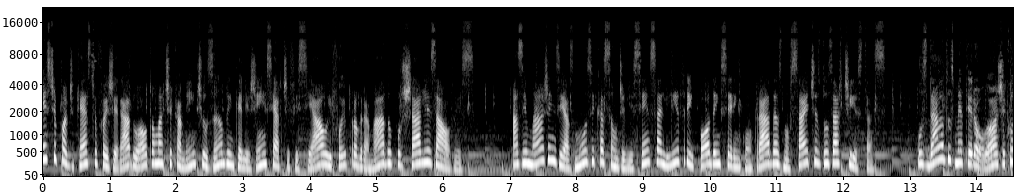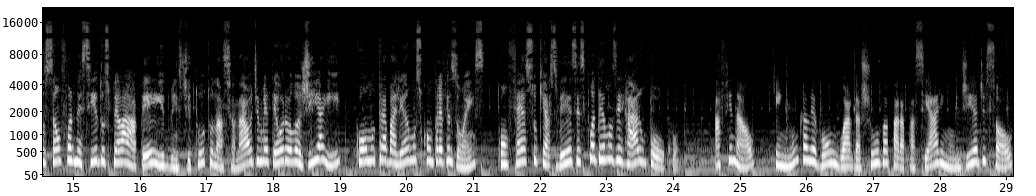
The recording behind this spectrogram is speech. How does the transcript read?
Este podcast foi gerado automaticamente usando inteligência artificial e foi programado por Charles Alves. As imagens e as músicas são de licença livre e podem ser encontradas nos sites dos artistas. Os dados meteorológicos são fornecidos pela API do Instituto Nacional de Meteorologia e, como trabalhamos com previsões, confesso que às vezes podemos errar um pouco. Afinal, quem nunca levou um guarda-chuva para passear em um dia de sol,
